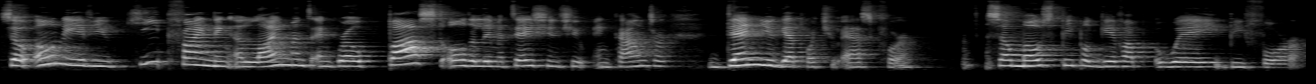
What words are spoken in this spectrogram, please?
So, only if you keep finding alignment and grow past all the limitations you encounter, then you get what you ask for. So most people give up way before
